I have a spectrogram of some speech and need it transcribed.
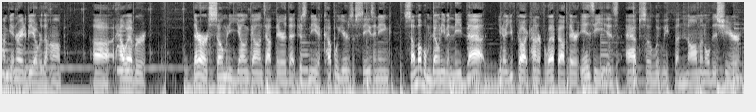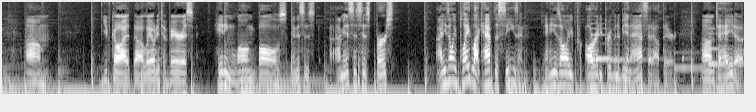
I'm getting ready to be over the hump. Uh, however, there are so many young guns out there that just need a couple years of seasoning. Some of them don't even need that. You know, you've got Kiner Falefa out there. Izzy is absolutely phenomenal this year. Um, you've got uh, Leody Taveras hitting long balls, and this is, I mean, this is his first. Uh, he's only played like half the season and he is already already proven to be an asset out there. Um, Tejeda,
